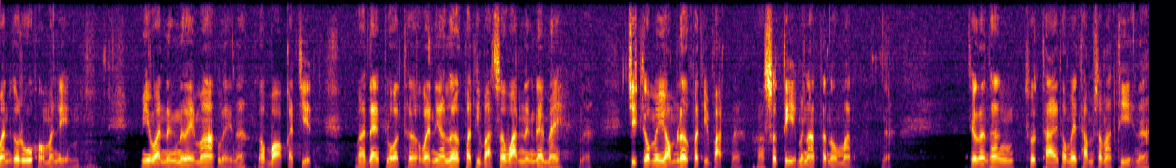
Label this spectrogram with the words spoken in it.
มันก็รู้ของมันเอง มีวันหนึ่งเหนื่อยมากเลยนะ ก็บอกกับจิตว่าได้โปรดเธอวันนี้เลิกปฏิบัติสักวันหนึ่งได้ไหมนะจิตก็ไม่ยอมเลิกปฏิบัตินะเพราะสติมันอัตโนมัติ จนกระทั่งสุดท้ายต้องไปทำสมาธินะ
